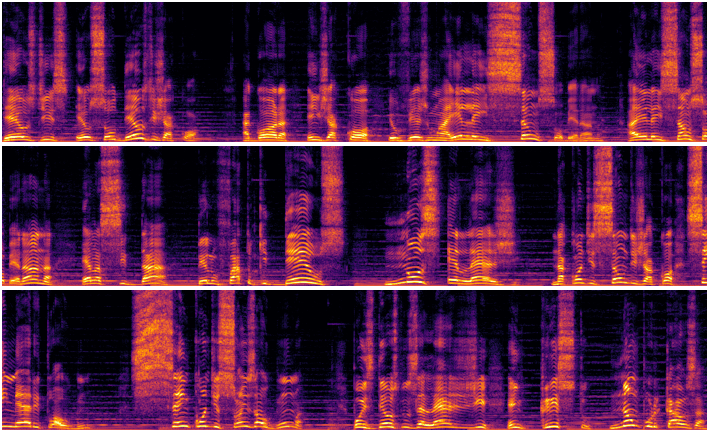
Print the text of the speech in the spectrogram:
Deus diz: Eu sou Deus de Jacó. Agora, em Jacó, eu vejo uma eleição soberana. A eleição soberana, ela se dá pelo fato que Deus nos elege na condição de Jacó, sem mérito algum, sem condições alguma, pois Deus nos elege em Cristo, não por causa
